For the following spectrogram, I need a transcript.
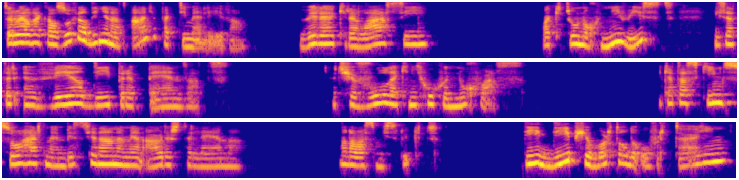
terwijl ik al zoveel dingen had aangepakt in mijn leven. Werk, relatie. Wat ik toen nog niet wist, is dat er een veel diepere pijn zat. Het gevoel dat ik niet goed genoeg was. Ik had als kind zo hard mijn best gedaan om mijn ouders te lijmen, maar dat was mislukt. Die diep gewortelde overtuiging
